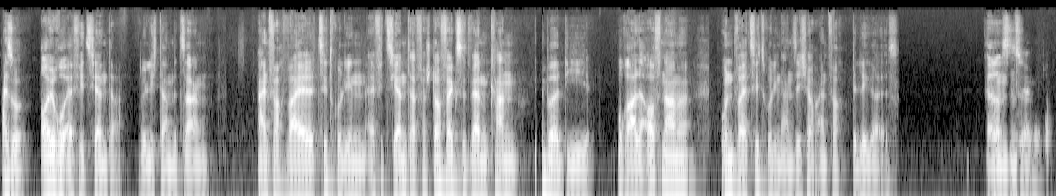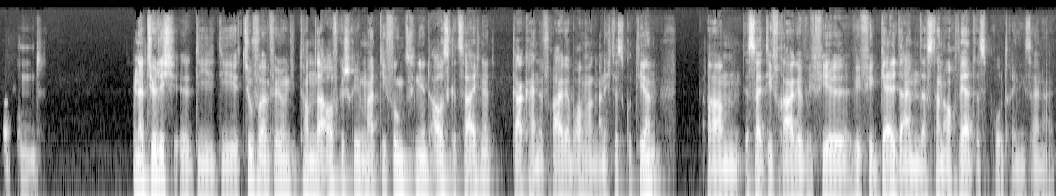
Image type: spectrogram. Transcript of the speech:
Also euro-effizienter, will ich damit sagen. Einfach weil Citrullin effizienter verstoffwechselt werden kann über die orale Aufnahme und weil Citrullin an sich auch einfach billiger ist. Ja, das und, ist ein sehr guter Punkt. Natürlich, äh, die, die Zufuhrempfehlung, die Tom da aufgeschrieben hat, die funktioniert ausgezeichnet. Gar keine Frage, brauchen wir gar nicht diskutieren. Ähm, ist halt die Frage, wie viel, wie viel Geld einem das dann auch wert ist pro Trainingseinheit.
